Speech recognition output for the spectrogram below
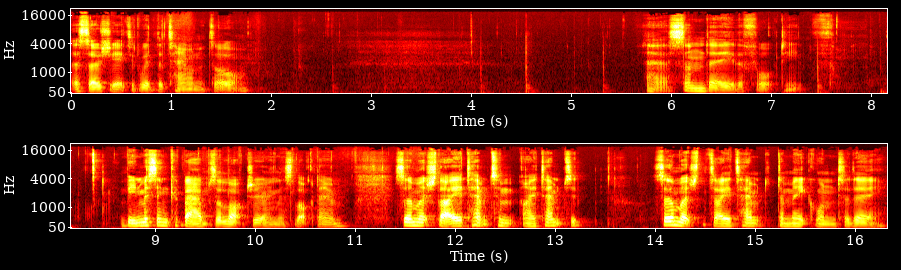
associated with the town at all. Uh, Sunday the 14th. Been missing kebabs a lot during this lockdown. So much that I attempt to I attempted so much that I attempt to make one today.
